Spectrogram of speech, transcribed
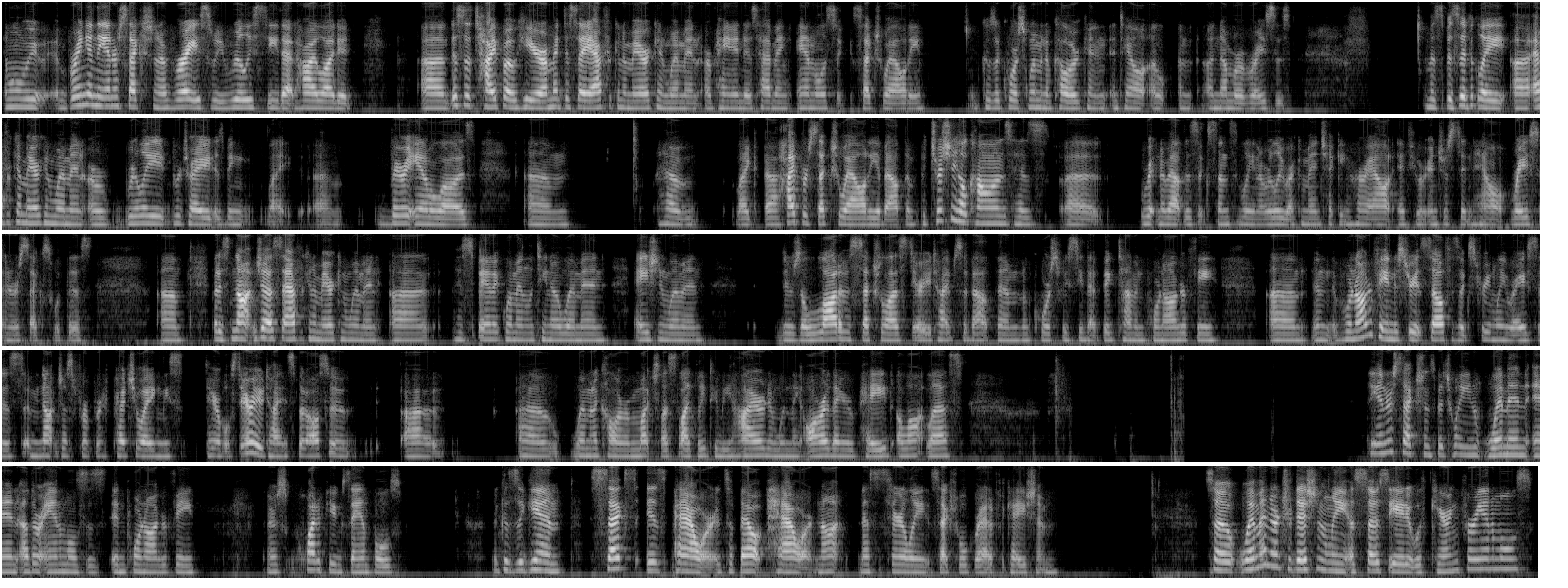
And when we bring in the intersection of race, we really see that highlighted. Uh, this is a typo here. I meant to say African American women are painted as having animalistic sexuality, because of course women of color can entail a, a, number of races. But specifically, uh, African American women are really portrayed as being like um, very animalized. Um, have like a hypersexuality about them. Patricia Hill Collins has uh, written about this extensively, and I really recommend checking her out if you're interested in how race intersects with this. Um, but it's not just African American women, uh, Hispanic women, Latino women, Asian women. There's a lot of sexualized stereotypes about them. And of course, we see that big time in pornography. Um, and the pornography industry itself is extremely racist, I mean, not just for perpetuating these terrible stereotypes, but also uh, uh, women of color are much less likely to be hired, and when they are, they are paid a lot less. The intersections between women and other animals is in pornography. There's quite a few examples. Because again, sex is power. It's about power, not necessarily sexual gratification. So women are traditionally associated with caring for animals.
